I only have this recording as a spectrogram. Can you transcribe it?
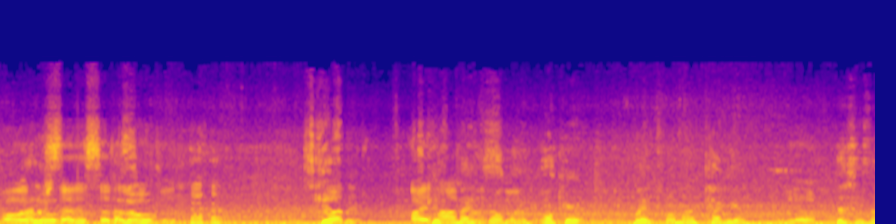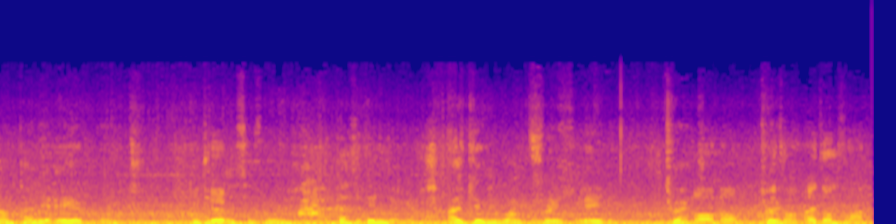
Oh, Hello. Hello. Hello. but Excuse me. I Excuse have my this from, one. okay. My from Antalya. Yeah. This is Antalya airport. Okay. this is that's illegal. I give you one free, lady. 20. No, no. I Twenty. don't, I don't want.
